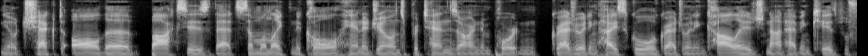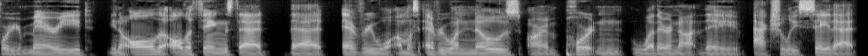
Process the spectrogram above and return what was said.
you know, checked all the boxes that someone like Nikole Hannah Jones pretends aren't important, graduating high school, graduating college, not having kids before you're married, you know, all the all the things that that everyone almost everyone knows are important whether or not they actually say that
